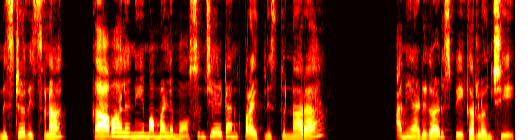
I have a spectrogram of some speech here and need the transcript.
మిస్టర్ విశ్వనాథ్ కావాలని మమ్మల్ని మోసం చేయడానికి ప్రయత్నిస్తున్నారా? అని అడిగాడు స్పీకర్లోంచి.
